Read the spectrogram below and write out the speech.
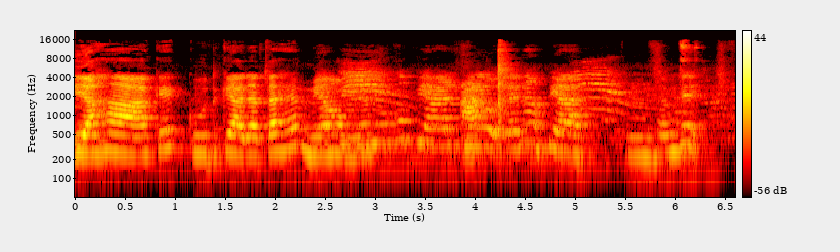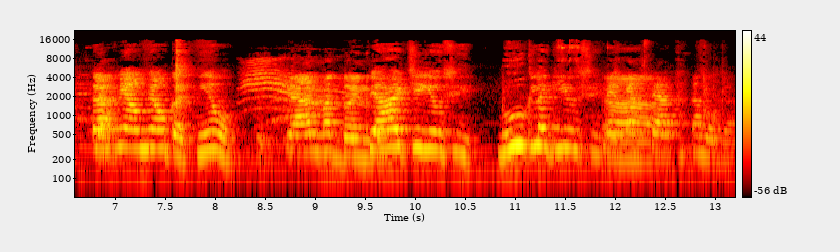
यहाँ आके कूद के आ जाता है म्याओ म्याओ प्यार होता है ना प्यार समझे? तब म्याओ म्याओ करती है वो। प्यार मत दो इनको। प्यार चाहिए उसे भूख लगी उसे। मेरे पास प्यार खत्म हो गया।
